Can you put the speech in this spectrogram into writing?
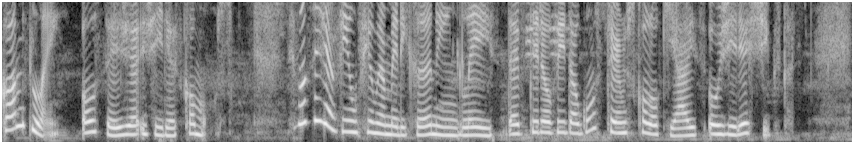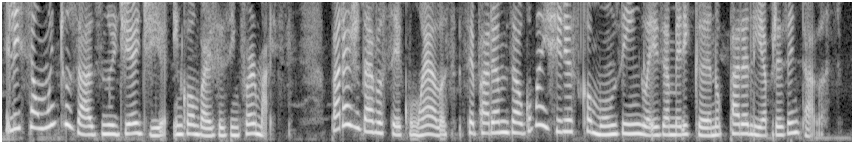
Common slang, ou seja, gírias comuns. Se você já viu um filme americano em inglês, deve ter ouvido alguns termos coloquiais ou gírias típicas. Eles são muito usados no dia a dia em conversas informais. Para ajudar você com elas, separamos algumas gírias comuns em inglês americano para lhe apresentá-las.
